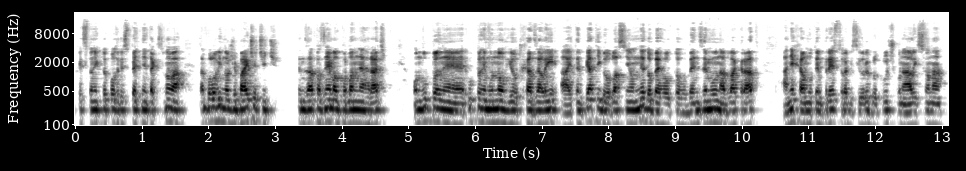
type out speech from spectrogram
keď si to niekto pozrie spätne, tak znova tam bolo vidno, že Bajčečič ten zápas nemal podľa mňa hrať, on úplne, úplne mu nohy odchádzali a aj ten piatý gol vlastne on nedobehol toho Benzemu na dvakrát a nechal mu ten priestor, aby si urobil kľúčku na Alisona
